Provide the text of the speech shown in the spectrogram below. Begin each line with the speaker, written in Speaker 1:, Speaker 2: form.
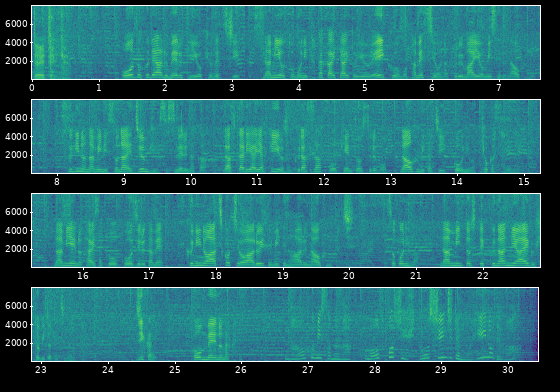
Speaker 1: 出ていけ。
Speaker 2: 王族であるメルティを拒絶し波を共に戦いたいというエイクをも試すような振る舞いを見せるナオフミ。次の波に備え準備を進める中ラフタリアやフィーロのクラスアップを検討するもナオフミたち一行には許可されない。波への対策を講じるため国のあちこちを歩いて見て回るナオフミたち。そこには難民として苦難にあえぐ人々たちがいた。次回「混迷の中で」
Speaker 3: 直文様はもう少し人を信じてもいいのでは？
